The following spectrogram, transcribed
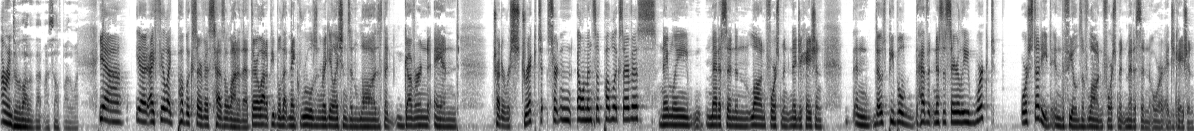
I run into a lot of that myself, by the way. Yeah, yeah, I feel like public service has a lot of that. There are a lot of people that make rules and regulations and laws that govern and try to restrict certain elements of public service, namely medicine and law enforcement and education. And those people haven't necessarily worked or studied in the fields of law enforcement, medicine, or education.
